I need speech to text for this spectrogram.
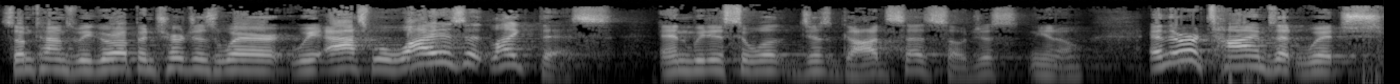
Sometimes we grow up in churches where we ask, well, why is it like this? And we just say, well, just God says so, just, you know. And there are times at which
